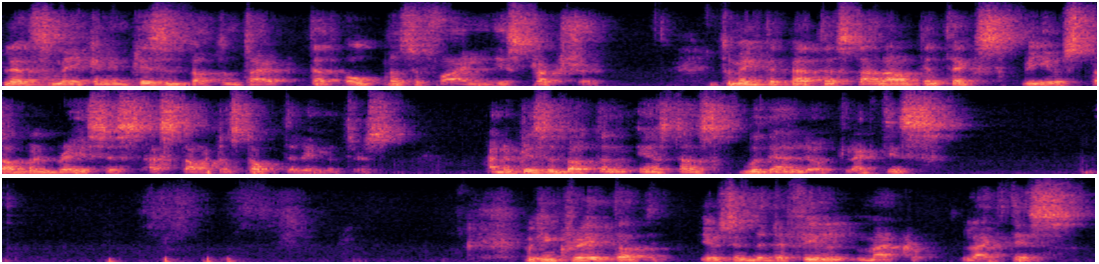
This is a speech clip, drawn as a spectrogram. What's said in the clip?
Let's make an implicit button type that opens a file in this structure. To make the pattern stand out in text, we use double braces as start and stop delimiters. An implicit button instance would then look like this. We can create that using the defil macro, like this.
